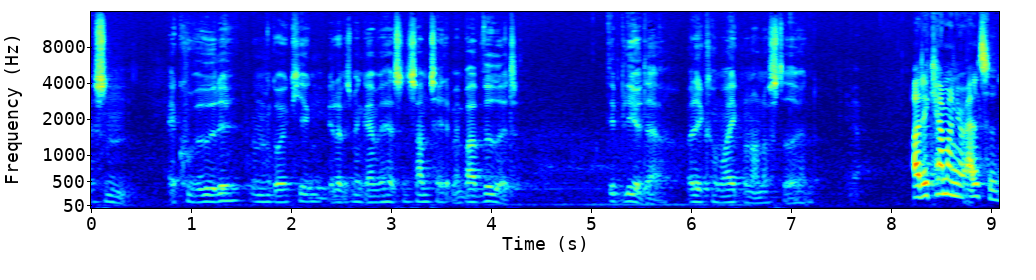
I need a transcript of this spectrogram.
at, sådan, at kunne vide det, når man går i kirken, eller hvis man gerne vil have sådan en samtale, at man bare ved, at det bliver der, og det kommer ikke nogen andre steder hen. Og det kan man jo altid.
